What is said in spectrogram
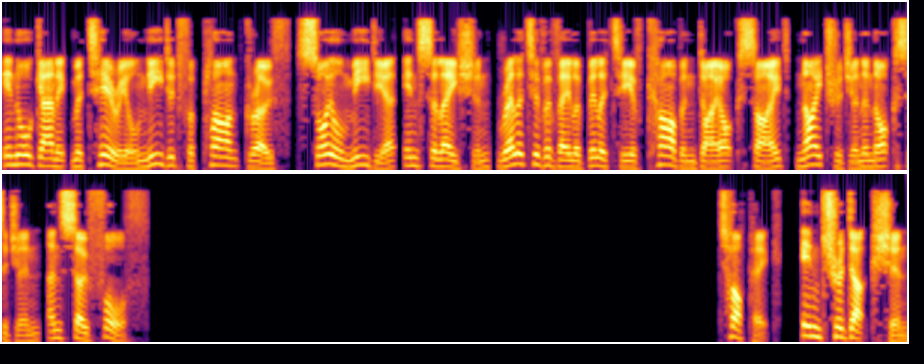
inorganic material needed for plant growth, soil media, insulation, relative availability of carbon dioxide, nitrogen and oxygen, and so forth. Introduction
